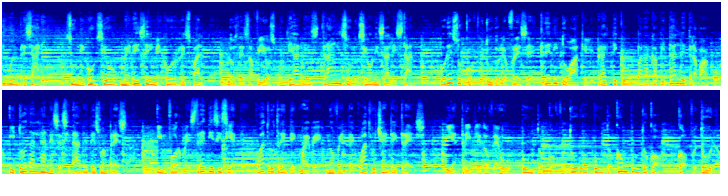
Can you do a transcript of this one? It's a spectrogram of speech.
Empresario. Su negocio merece el mejor respaldo. Los desafíos mundiales traen soluciones al instante. Por eso Confuturo le ofrece crédito ágil y práctico para capital de trabajo y todas las necesidades de su empresa. Informes 317-439-9483 y en www.cofuturo.com.co. Cofuturo.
